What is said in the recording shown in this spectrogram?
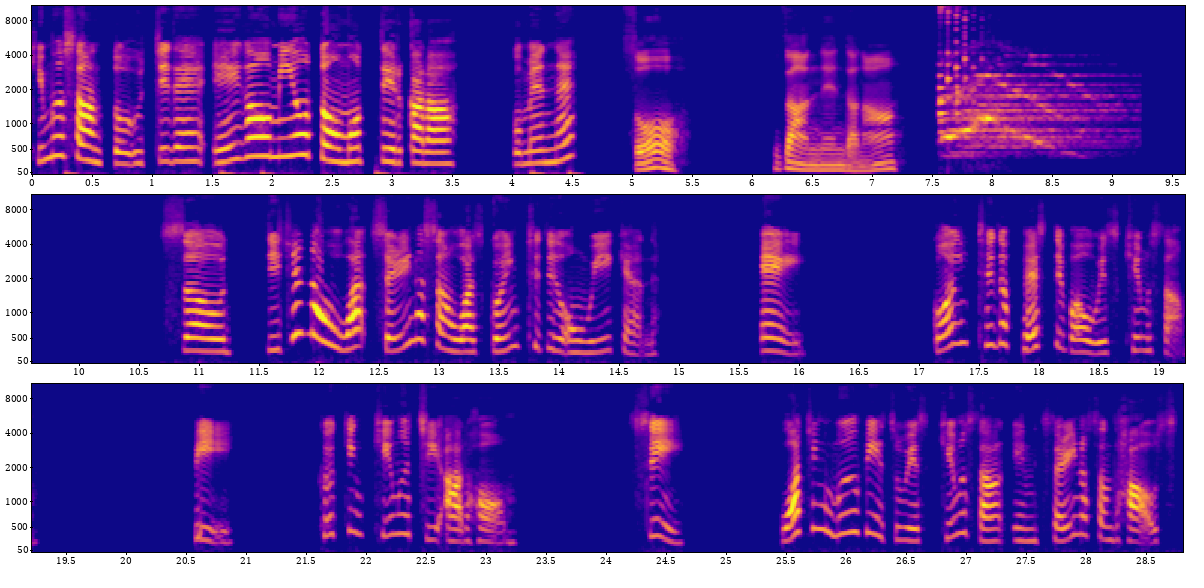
キムさんとうちで映画を見ようと思っているから、ごめんね。そう。残念だな。So, did you know what Serena-san was going to do on weekend? A. Going to the festival with Kim-san. B. Cooking kimchi at home. C. Watching movies with Kim-san in Serena-san's house.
